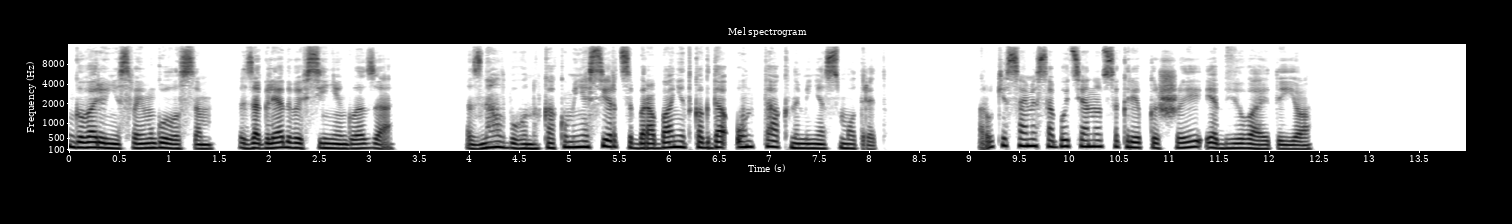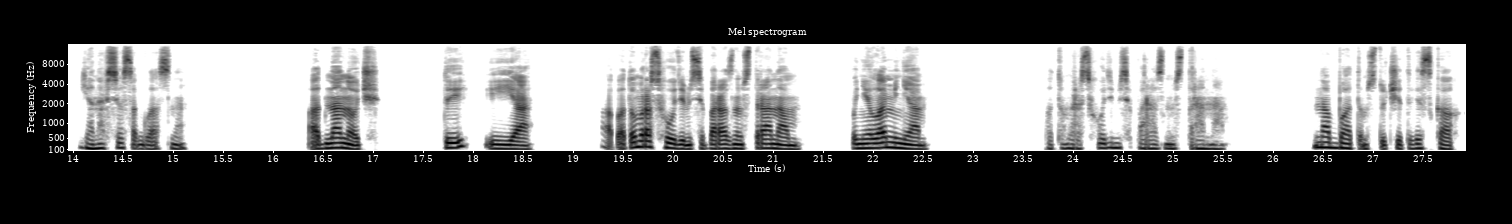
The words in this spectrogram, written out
Говорю не своим голосом заглядывая в синие глаза. Знал бы он, как у меня сердце барабанит, когда он так на меня смотрит. Руки сами собой тянутся к крепкой шее и обвивают ее. Я на все согласна. Одна ночь. Ты и я. А потом расходимся по разным сторонам. Поняла меня? Потом расходимся по разным сторонам. На батом стучит в висках.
